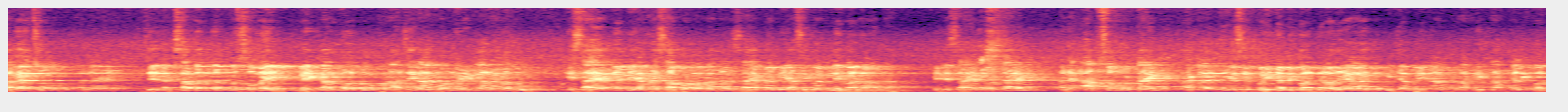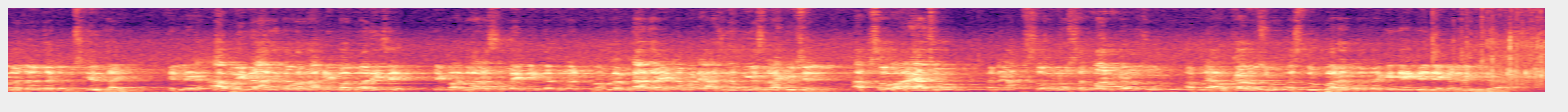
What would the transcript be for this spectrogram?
આવ્યા છો અને જે રક્ષાબંધનનો સમય ગઈકાલનો હતો, પણ આજે રાખવાનું એ કારણ હતું કે સાહેબને બી આપણે સાંભળવાના હતા સાહેબના બી આશીર્વાદ લેવાના હતા. એટલે સાહેબનો ટાઈમ અને આપ સૌનો ટાઈમ આગલા દિવસે ભાઈને બી બાંધવા ગયા હોય તો બીજા ભાઈને આપણે રાખડી તાત્કાલિક બાંધવા જવાનું થાય મુશ્કેલ થાય. એટલે આ ભાઈને આજે તમારે રાખડી બાંધવાની છે એ બાંધવાના સમયની અંદર પ્રોબ્લેમ ના થાય, એટલા માટે આજનો દિવસ રાખ્યું છે. આપ સૌ આવ્યા છો સૌનું સન્માન કરું છું, આપને આવકારું છું. અસ્તુ ભારત માતા કી જય જય જય ગરવી ગુજરાત.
